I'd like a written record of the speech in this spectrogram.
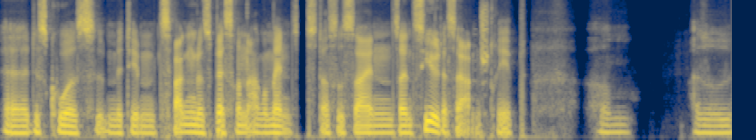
äh, Diskurs mit dem Zwang des besseren Arguments. Das ist sein, sein Ziel, das er anstrebt. Ähm, also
